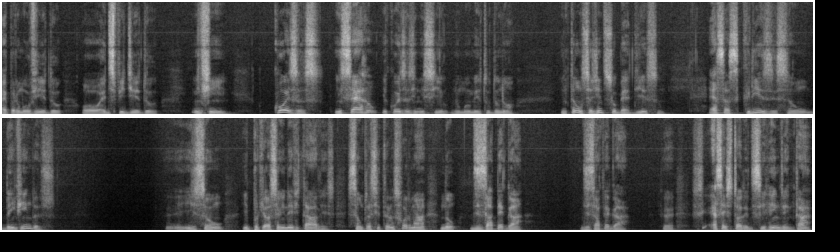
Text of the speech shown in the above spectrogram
é promovido, ou é despedido. Enfim, coisas encerram e coisas iniciam no momento do nó. Então, se a gente souber disso, essas crises são bem-vindas e são e porque elas são inevitáveis, são para se transformar, não desapegar, desapegar. Essa história de se reinventar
